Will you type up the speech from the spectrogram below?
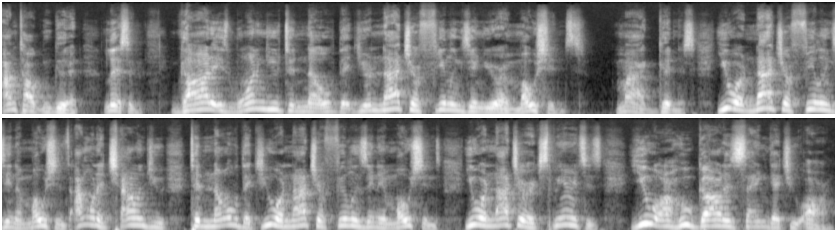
I'm talking good. Listen, God is wanting you to know that you're not your feelings and your emotions. My goodness. You are not your feelings and emotions. I want to challenge you to know that you are not your feelings and emotions. You are not your experiences. You are who God is saying that you are.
